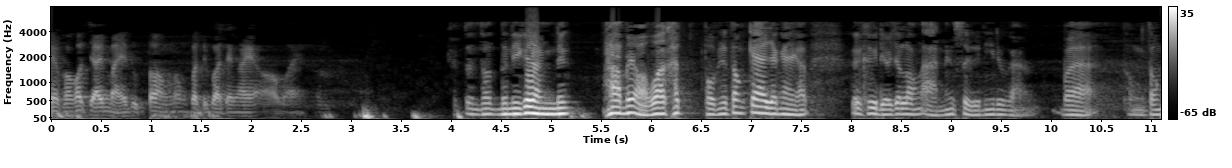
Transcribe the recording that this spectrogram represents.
ก้ความเข้าใจใหม่ถูกต้องต้องปฏิบัติยังไงเอาไว้ตอนตอนนี้ก็ยังนึกภาพไม่ออกว่าผมจะต้องแก้ยังไงครับ ก็คือเดี๋ยวจะลองอ่านหนังสือนี้ดูกันว่าต้องต้อง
